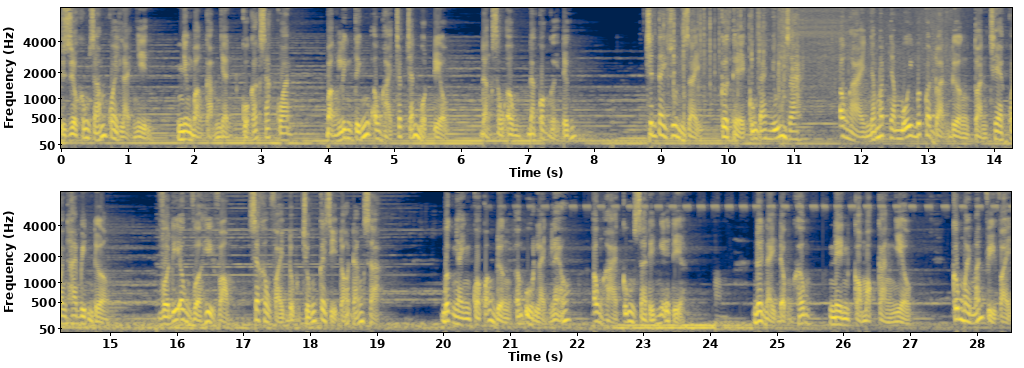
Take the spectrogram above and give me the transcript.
Dù không dám quay lại nhìn, Nhưng bằng cảm nhận của các giác quan, Bằng linh tính ông Hải chắc chắn một điều, Đằng sau ông đang có người đứng. Chân tay run rẩy, Cơ thể cũng đã nhún ra. Ông Hải nhắm mắt nhắm mũi bước qua đoạn đường toàn tre quanh hai bên đường. Vừa đi ông vừa hy vọng Sẽ không phải đụng trúng cái gì đó đáng sợ. Bước nhanh qua quãng đường âm u lạnh lẽo, Ông Hải cũng ra đến nghĩa địa. Nơi này đồng không Nên cỏ mọc càng nhiều cũng may mắn vì vậy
